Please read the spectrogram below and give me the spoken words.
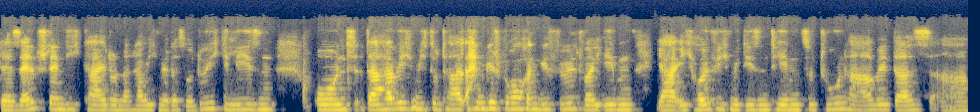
der Selbstständigkeit. Und dann habe ich mir das so durchgelesen und da habe ich mich total angesprochen gefühlt, weil eben, ja, ich häufig mit diesen Themen zu tun habe, dass äh,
